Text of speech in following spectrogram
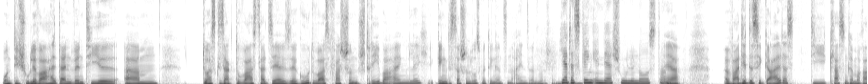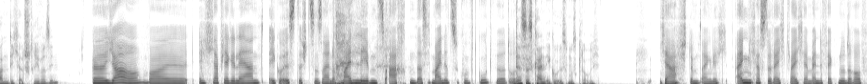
Und die Schule war halt dein Ventil. Ähm, du hast gesagt, du warst halt sehr, sehr gut. Du warst fast schon Streber eigentlich. Ging das da schon los mit den ganzen Einsern wahrscheinlich? Ja, das ging in der Schule los dann. Ja. War dir das egal, dass die Klassenkameraden dich als Streber sehen? Äh, ja, weil ich habe ja gelernt, egoistisch zu sein, auf mein Leben zu achten, dass meine Zukunft gut wird. Und Das ist kein Egoismus, glaube ich. Ja, stimmt eigentlich. Eigentlich hast du recht, weil ich ja im Endeffekt nur darauf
